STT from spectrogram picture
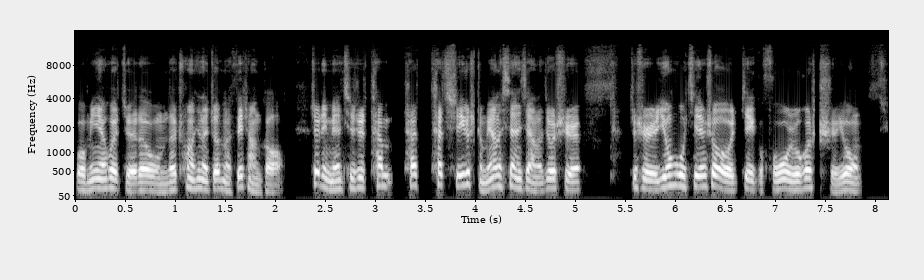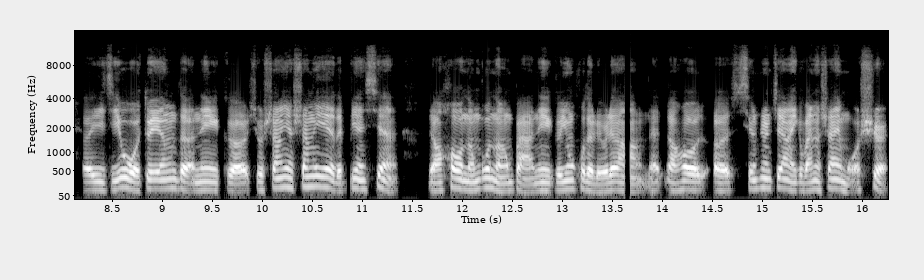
我们也会觉得我们的创新的成本非常高。这里面其实它它它是一个什么样的现象呢？就是就是用户接受这个服务如何使用，呃，以及我对应的那个就商业商业的变现。然后能不能把那个用户的流量，然后呃形成这样一个完整商业模式？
